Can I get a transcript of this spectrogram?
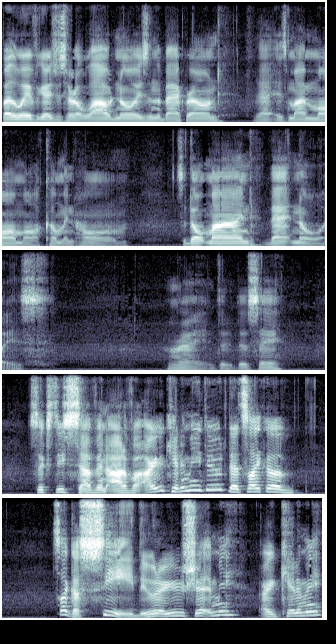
By the way, if you guys just heard a loud noise in the background, that is my mama coming home. So don't mind that noise. Alright, did it say? 67 out of a... Are you kidding me, dude? That's like a... It's like a C, dude. Are you shitting me? Are you kidding me?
